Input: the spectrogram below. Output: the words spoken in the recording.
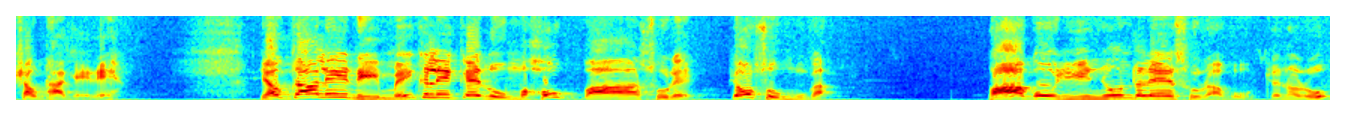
ရှောက်ထားခဲ့တယ်။ယောက်ျားလေးဒီမိန်းကလေးကဲ့သို့မဟုတ်ပါဆိုတဲ့ပြောဆိုမှုကဘာကိုရည်ညွှန်းတယ်လဲဆိုတာကိုကျွန်တော်တို့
